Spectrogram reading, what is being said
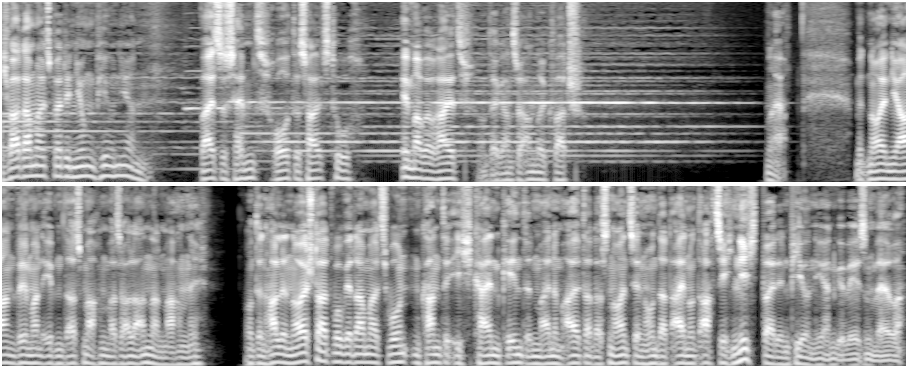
Ich war damals bei den jungen Pionieren. Weißes Hemd, rotes Halstuch, immer bereit und der ganze andere Quatsch. Naja, mit neun Jahren will man eben das machen, was alle anderen machen, nicht? Und in Halle Neustadt, wo wir damals wohnten, kannte ich kein Kind in meinem Alter, das 1981 nicht bei den Pionieren gewesen wäre.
